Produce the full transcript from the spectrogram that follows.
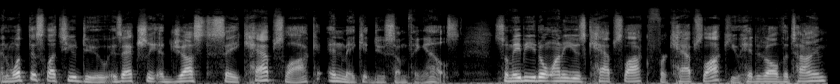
And what this lets you do is actually adjust, say, caps lock and make it do something else. So maybe you don't want to use caps lock for caps lock. You hit it all the time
